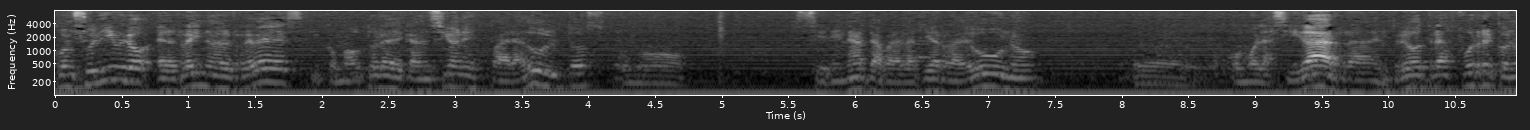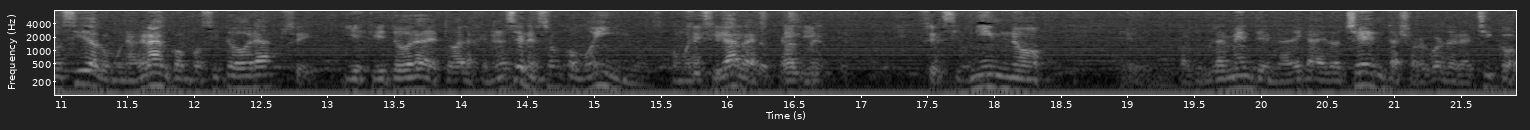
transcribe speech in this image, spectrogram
Con su libro El Reino del Revés y como autora de canciones para adultos, como Serenata para la Tierra de Uno, eh, como La Cigarra, entre otras, fue reconocida como una gran compositora y escritora de todas las generaciones. Son como himnos, como La Cigarra es casi, un himno, eh, particularmente en la década del 80, yo recuerdo era chico,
